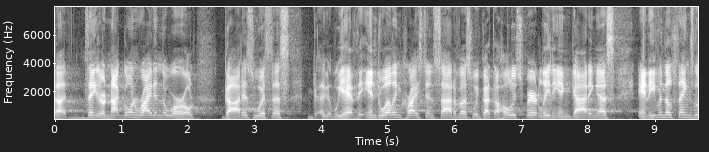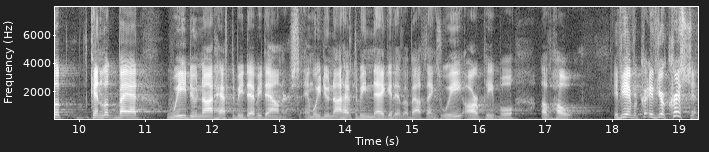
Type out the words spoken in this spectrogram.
uh, things are not going right in the world, God is with us. We have the indwelling Christ inside of us. We've got the Holy Spirit leading and guiding us. And even though things look, can look bad, we do not have to be Debbie Downers and we do not have to be negative about things. We are people of hope. If, you a, if you're a Christian,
